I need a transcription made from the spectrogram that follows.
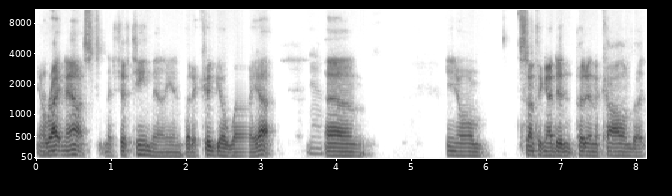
You know, right now it's at 15 million, but it could go way up. Yeah. Um, you know, something I didn't put in the column, but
